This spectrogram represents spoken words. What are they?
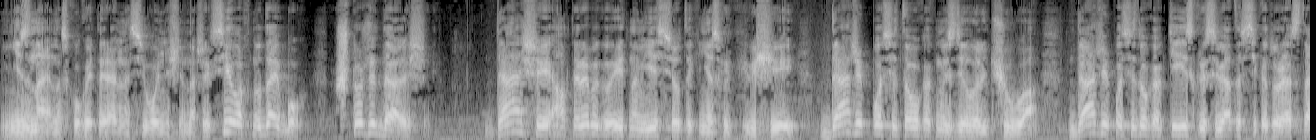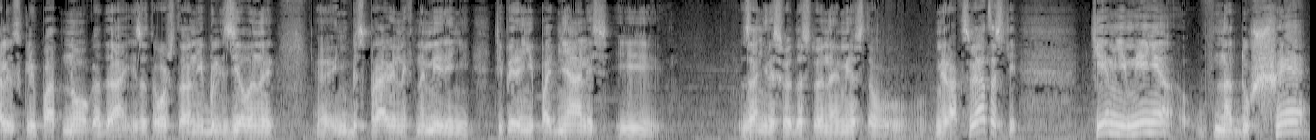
не знаю, насколько это реально сегодняшних наших силах, но дай Бог. Что же дальше? Дальше Алтереба говорит нам, есть все-таки несколько вещей. Даже после того, как мы сделали чува, даже после того, как те искры святости, которые остались в клепат много, да, из-за того, что они были сделаны э, без правильных намерений, теперь они поднялись и заняли свое достойное место в мирах святости, тем не менее на душе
